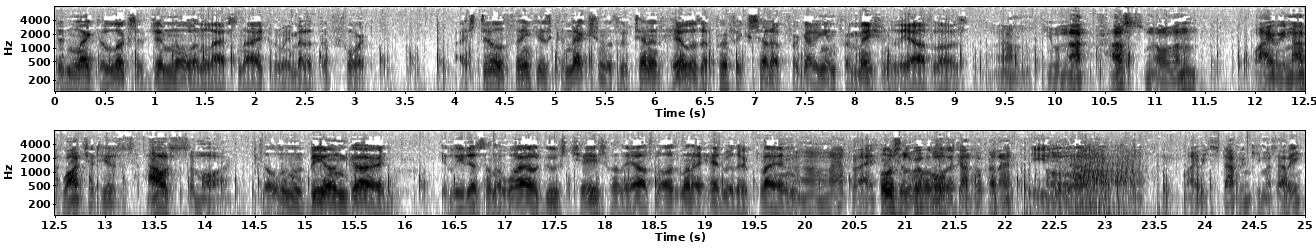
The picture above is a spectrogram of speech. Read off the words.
didn't like the looks of Jim Nolan last night when we met at the fort. I still think his connection with Lieutenant Hill is a perfect setup for getting information to the outlaws. Well, if you not trust Nolan, why we not watch at his house some more? Nolan would be on guard. He'd lead us on a wild goose chase while the outlaws went ahead with their plan. Oh, that's right. Oh, Silver, oh, on. got, oh, fella. Easy oh. now. Why we stopping, Kimasabi?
